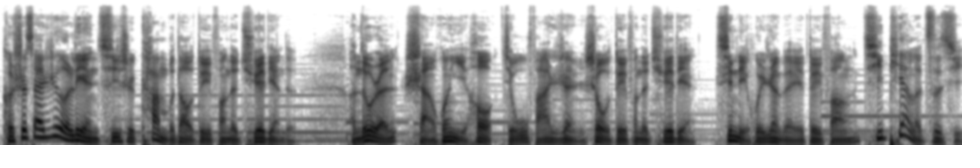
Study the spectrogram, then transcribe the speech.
可是，在热恋期是看不到对方的缺点的，很多人闪婚以后就无法忍受对方的缺点，心里会认为对方欺骗了自己，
